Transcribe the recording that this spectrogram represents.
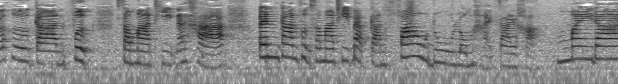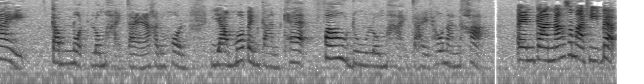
ก็คือการฝึกสมาธินะคะ เป็นการฝึกสมาธิแบบการเฝ้าดูลมหายใจค่ะ ไม่ได้กำหนดลมหายใจนะคะทุกคน ย้ำว่าเป็นการแค่เฝ้าดูลมหายใจเท่านั้นค่ะ เป็นการนั่งสมาธิแบบ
